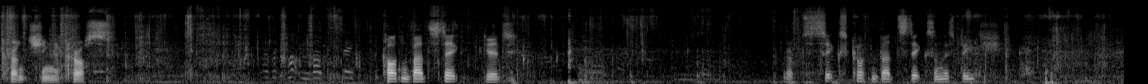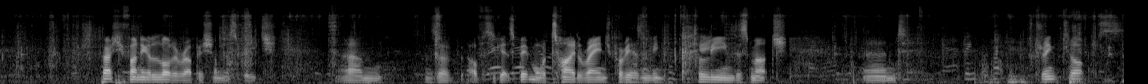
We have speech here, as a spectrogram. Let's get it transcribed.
crunching across. Cotton bud stick, good. We're up to six cotton bud sticks on this beach. We're actually finding a lot of rubbish on this beach. Um, obviously gets a bit more tidal range, probably hasn't been cleaned as much. And drink tops.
